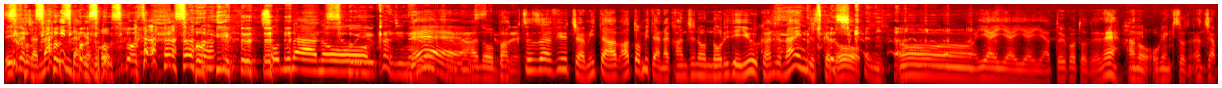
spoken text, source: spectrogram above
映画じゃないんだけど。そういうそんなあのねあのバックトゥザフューチャー見た後みたいな感じのノリで言う感じじゃないんですけど。確かに。うん。いやいやいやいや。ということでね、あのお元気そう。でじゃ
